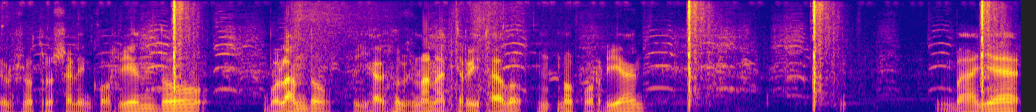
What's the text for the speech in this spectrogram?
Los otros salen corriendo, volando. Ya no han aterrizado, no corrían. Vaya,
